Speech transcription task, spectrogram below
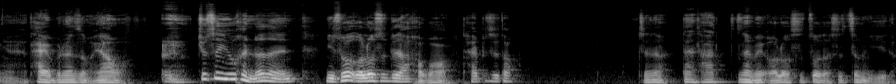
嗯，他也不能怎么样我，就是有很多人，你说俄罗斯对他好不好，他也不知道，真的，但他认为俄罗斯做的是正义的，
